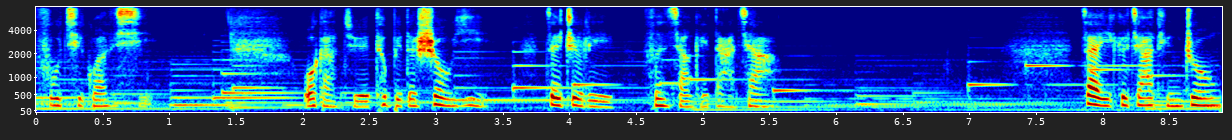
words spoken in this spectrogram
夫妻关系，我感觉特别的受益，在这里分享给大家。在一个家庭中，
